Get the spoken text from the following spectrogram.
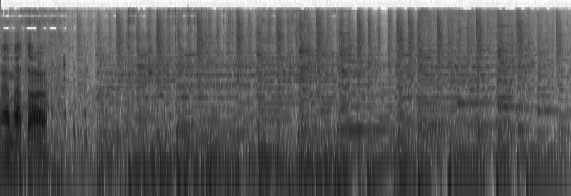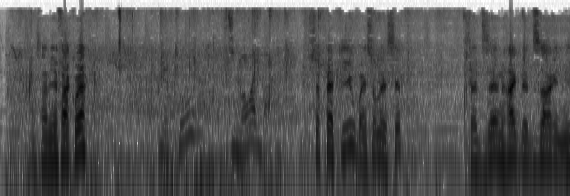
Amateur. On s'en vient faire quoi? Le tour du Mont Albert. Sur papier ou bien sur le site, ça disait une hike de 10h30.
